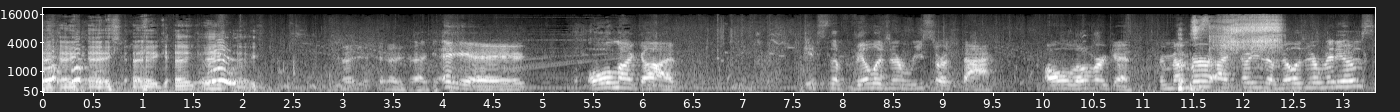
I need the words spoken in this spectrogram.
egg, egg, egg, egg, egg, egg. Egg, egg, egg. Oh my god. It's the villager resource pack all over again. Remember I showed you the villager videos?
